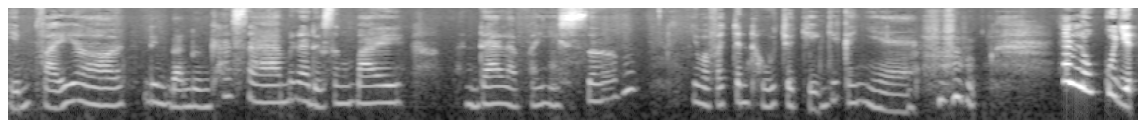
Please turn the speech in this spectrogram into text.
Diễm phải uh, đi một đoạn đường khá xa mới ra được sân bay. Thành ra là phải dậy sớm. Nhưng mà phải tranh thủ trò chuyện với cả nhà. Hello cô dịch.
